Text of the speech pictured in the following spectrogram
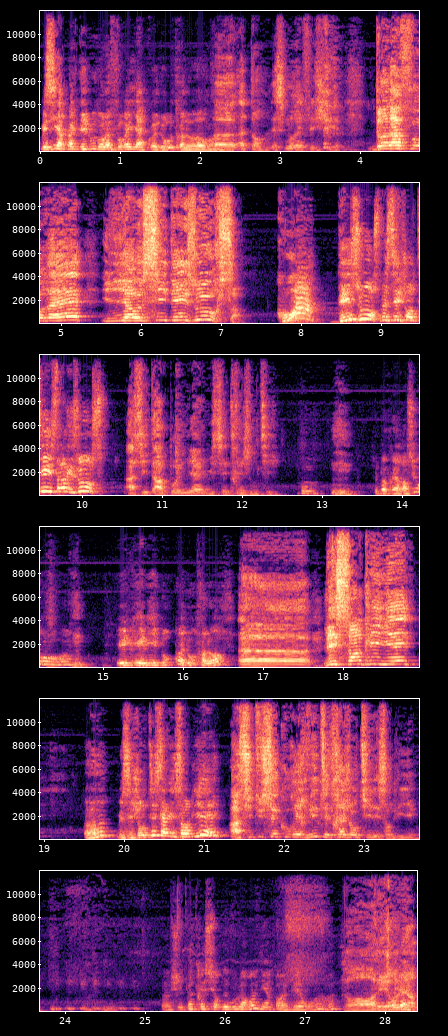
Mais s'il n'y a pas que des loups dans la forêt, il y a quoi d'autre alors? Euh, attends, laisse-moi réfléchir. Dans la forêt, il y a aussi des ours. Quoi? Des ours? Mais c'est gentil ça, les ours Ah, si t'as un pot de miel, oui, c'est très gentil. C'est pas très rassurant. hein? Et, et, et donc quoi d'autre alors? Euh, les sangliers. Hein? Mais c'est gentil ça, les sangliers Ah, si tu sais courir vite, c'est très gentil, les sangliers. Euh, Je suis pas très sûr de vouloir revenir quand même, Léon. hein. Oh, allez, Regarde.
